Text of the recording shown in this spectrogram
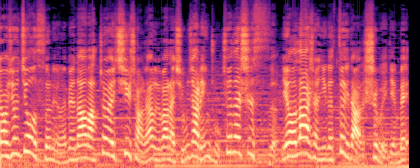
小熊就此领了便当吗？这位气场两米八的熊家领主，就算是死，也要拉上一个最大的尸鬼垫背。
